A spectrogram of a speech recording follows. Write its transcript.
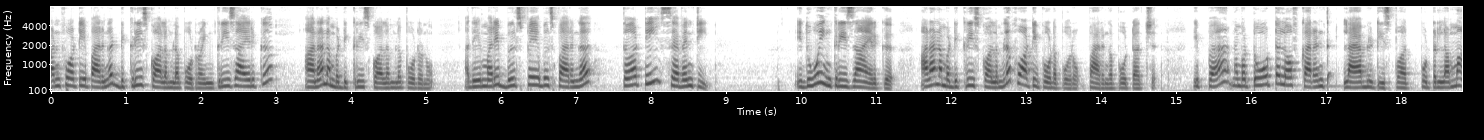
ஒன் ஃபார்ட்டியை பாருங்கள் டிக்ரீஸ் காலமில் போடுறோம். இன்க்ரீஸ் ஆகிருக்கு ஆனால் நம்ம டிக்ரீஸ் காலமில் போடணும். அதே மாதிரி பில்ஸ் பேபிள்ஸ் பாருங்கள் தேர்ட்டி செவன்ட்டி இதுவும் இன்க்ரீஸ் தான் இருக்குது ஆனால் நம்ம டிக்ரீஸ் காலமில் ஃபார்ட்டி போட போகிறோம் பாருங்கள் போட்டாச்சு. இப்போ நம்ம டோட்டல் ஆஃப் கரண்ட் லயபிலிட்டிஸ் போட்டுடலாமா?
